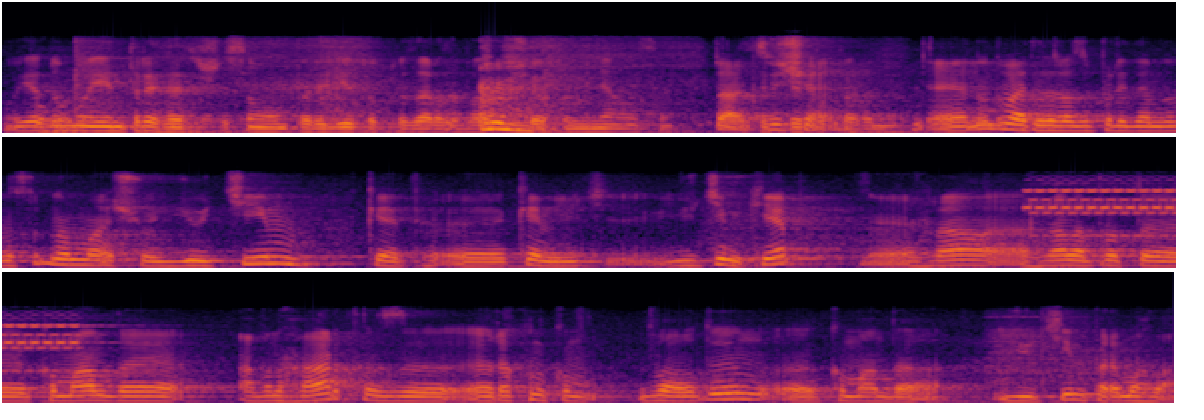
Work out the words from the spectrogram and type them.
Ну, я погоду. думаю, інтрига ще самому переді, тобто зараз багато чого помінялося. Так, Це ще звичайно. попереду. Е, Ну, давайте зразу перейдемо до наступного матчу. U-Team Cap, е, Кем U-Team Cap е, грала, грала проти команди Авангард з рахунком 2-1. Е, Команда U-Team перемогла.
